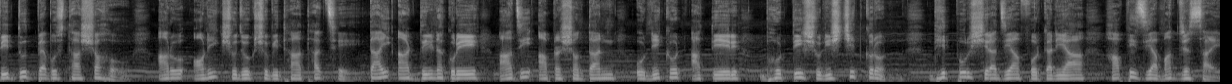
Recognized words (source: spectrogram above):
বিদ্যুৎ ব্যবস্থা সহ আরও অনেক সুযোগ সুবিধা থাকছে। তাই আর দেরি না করে আজই আপনার সন্তান ও নিকট আত্মীয়ের ভর্তি সুনিশ্চিত করুন। ধিতপুর সিরাজিয়া ফোরকানিয়া হাফিজিয়া মাদ্রাসায়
